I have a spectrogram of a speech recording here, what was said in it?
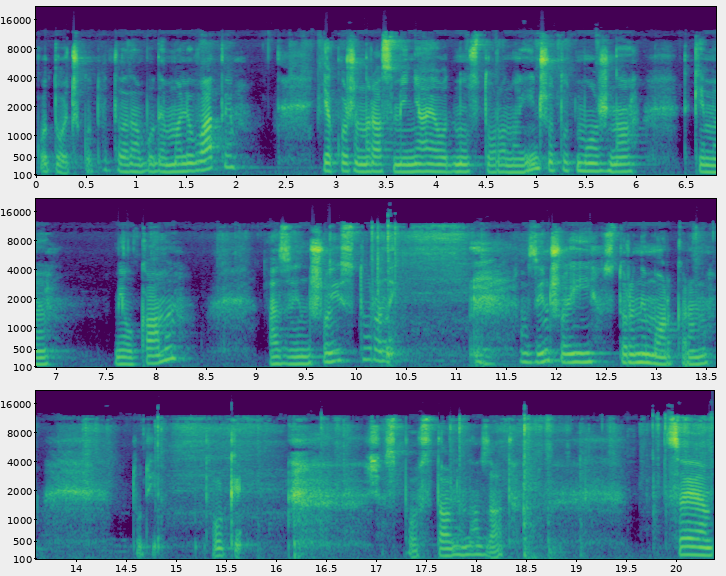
куточку. Тут вона буде малювати. Я кожен раз міняю одну сторону, іншу. Тут можна такими мілками, а з іншої сторони, а з іншої сторони маркерами. Тут я поки зараз поставлю назад. Це,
